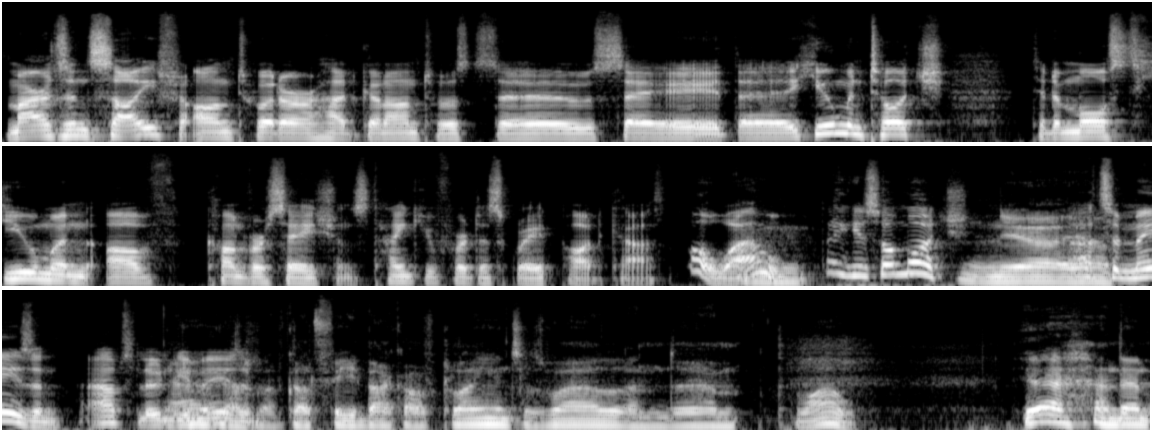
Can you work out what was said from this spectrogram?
Mars Insight on Twitter had gone on to us to say the human touch to the most human of conversations. Thank you for this great podcast. Oh wow! Thank you so much. yeah, yeah. That's amazing. Absolutely Yeah, I've amazing. got, I've got feedback off clients as well, and um, Wow. Yeah, and then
